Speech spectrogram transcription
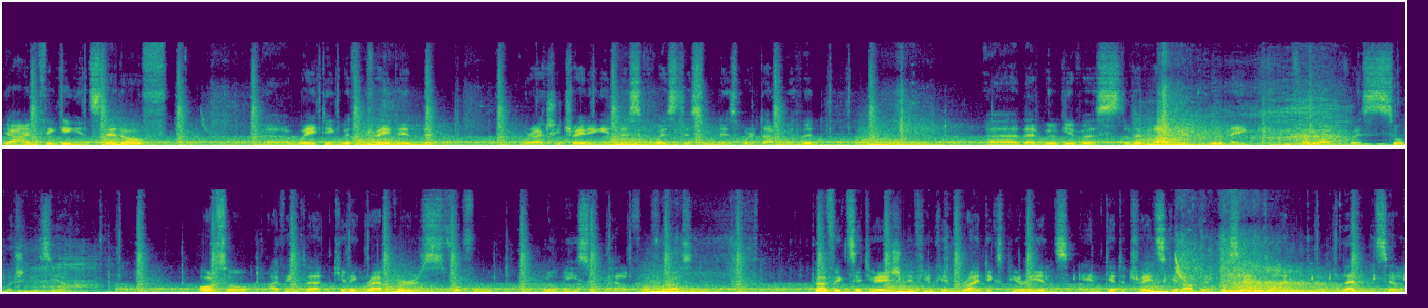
Yeah, I'm thinking instead of uh, waiting with the trade-in that we're actually trading in this quest as soon as we're done with it. Uh, that will give us the level up and will make the follow-up quest so much easier. Also, I think that killing raptors for food will be super helpful for us. Perfect situation if you can grind experience and get a trade skill up at the same time. That in itself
